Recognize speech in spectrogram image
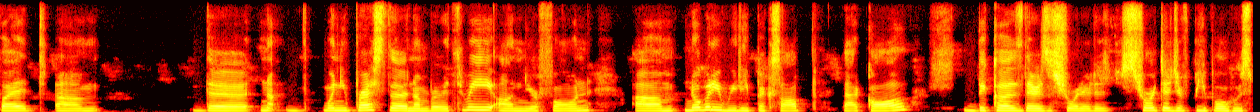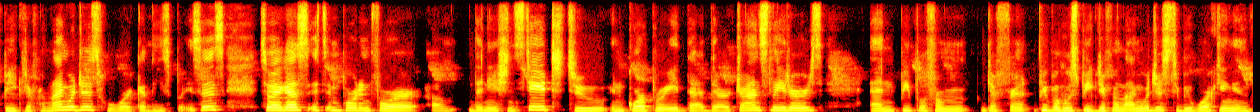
but um, the when you press the number three on your phone, um, nobody really picks up that call because there's a shortage shortage of people who speak different languages who work at these places. So I guess it's important for um, the nation state to incorporate that there are translators and people from different people who speak different languages to be working in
